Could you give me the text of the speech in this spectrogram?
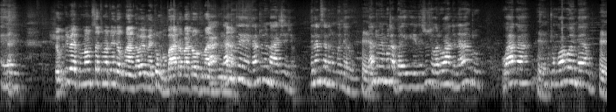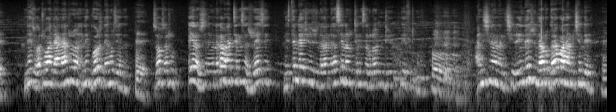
Eh, zvokuti vaipima musati matoenda kun'anga vai maitombobata bata kuti mari ah, ndandone mari checho. Pena ndisanda tomboenda iwe. Eh. ndandone motabhaiki nezvinhu zvakatowanda ndana kuti waka Eh. mutongo wako wemba yangu. Nezvakatowanda ndando negori ndaingotenga eh. zvava zvatopera zvese ndakava ndatengesa zvese. Nesitenda yacho izvi ndaka- ndakasiya ndatotengesa kuda kuti ndiuye futi kuno handichina kana ndichiri nezvi ndakatogara kwana muchembere. Eh.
